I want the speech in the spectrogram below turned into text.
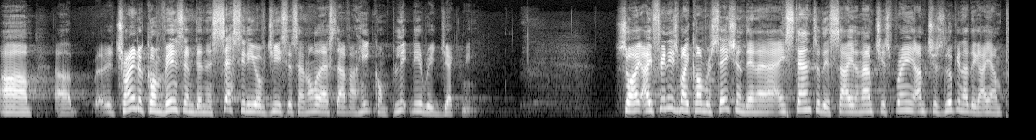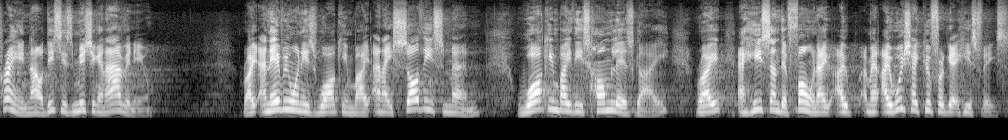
um, uh, trying to convince him the necessity of Jesus and all that stuff, and he completely rejected me. So I, I finished my conversation, then I stand to the side and I'm just praying. I'm just looking at the guy, I'm praying. Now, this is Michigan Avenue, right? And everyone is walking by. And I saw this man walking by this homeless guy, right? And he's on the phone. I, I, I mean, I wish I could forget his face.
